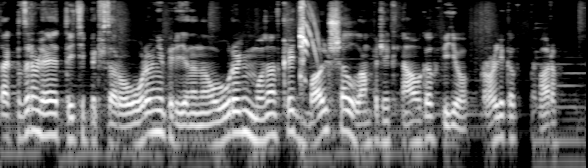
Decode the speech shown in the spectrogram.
Так, поздравляю, ты теперь второго уровня, перейдя на новый уровень, можно открыть больше лампочек, навыков, видео, роликов, товаров в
